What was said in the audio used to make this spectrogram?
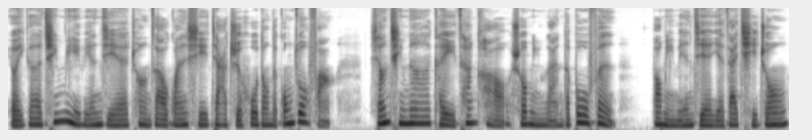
有一个亲密连接、创造关系价值互动的工作坊，详情呢可以参考说明栏的部分，报名连接也在其中。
